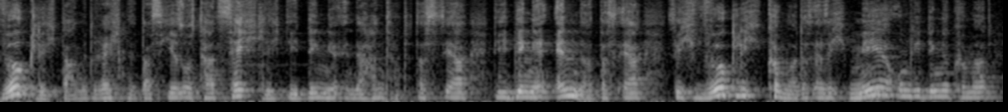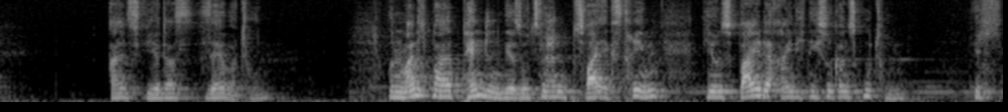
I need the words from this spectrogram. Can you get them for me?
wirklich damit rechnet, dass Jesus tatsächlich die Dinge in der Hand hat, dass er die Dinge ändert, dass er sich wirklich kümmert, dass er sich mehr um die Dinge kümmert, als wir das selber tun. Und manchmal pendeln wir so zwischen zwei Extremen, die uns beide eigentlich nicht so ganz gut tun. Ich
